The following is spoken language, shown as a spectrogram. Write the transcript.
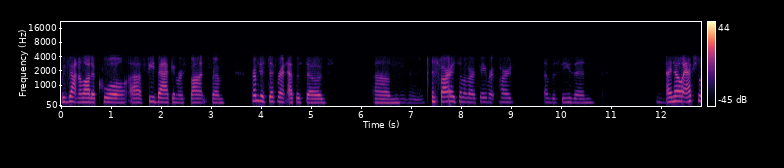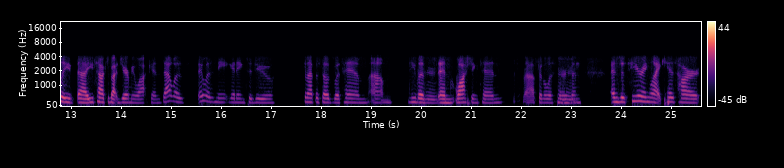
we've gotten a lot of cool uh feedback and response from from just different episodes um Mhm. as far as some of our favorite parts of the season i know actually uh you talked about jeremy watkins that was it was neat getting to do some episodes with him um he lives Mhm. in washington uh, for the listeners Mhm. and and just hearing like his heart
